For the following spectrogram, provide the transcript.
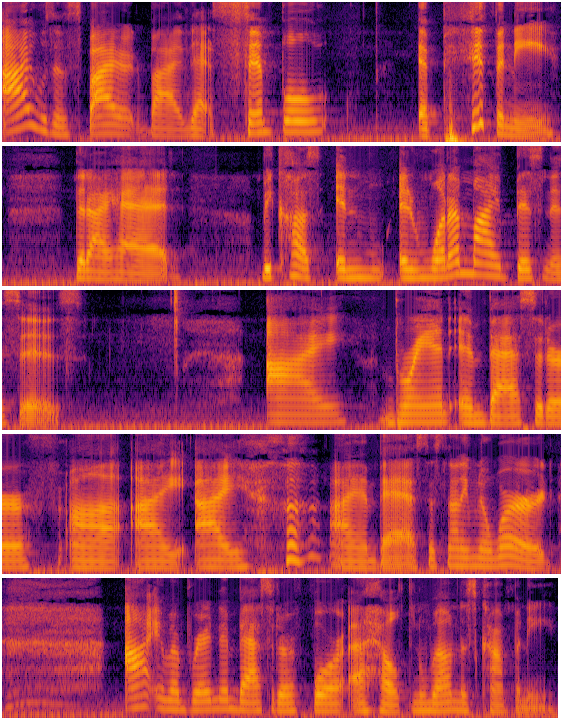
I was inspired by that simple epiphany that I had because in in one of my businesses I brand ambassador. Uh, I I I am bass. That's not even a word. I am a brand ambassador for a health and wellness company.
